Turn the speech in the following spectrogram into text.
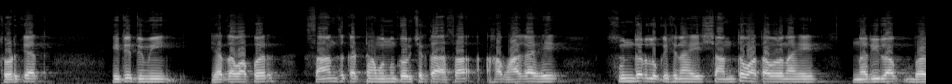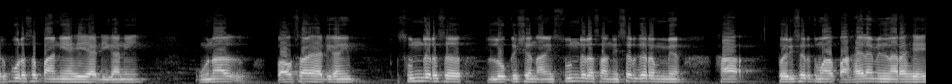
थोडक्यात इथे तुम्ही ह्याचा वापर सांज कट्टा म्हणून करू शकता असा हा भाग आहे. सुंदर लोकेशन आहे शांत वातावरण आहे. नदीला भरपूर असं पाणी आहे या ठिकाणी. उन्हाळ पावसाळा या ठिकाणी सुंदर असं लोकेशन आणि सुंदर असा निसर्गरम्य हा परिसर तुम्हाला पाहायला मिळणार आहे.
